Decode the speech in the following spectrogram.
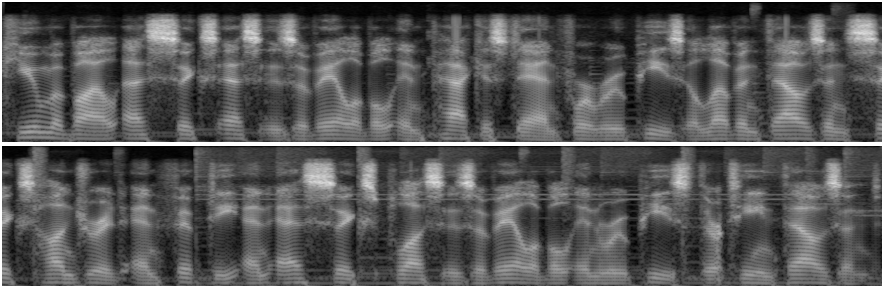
Qmobile S6s is available in Pakistan for Rs 11,650 and S6 Plus is available in Rs 13,000.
